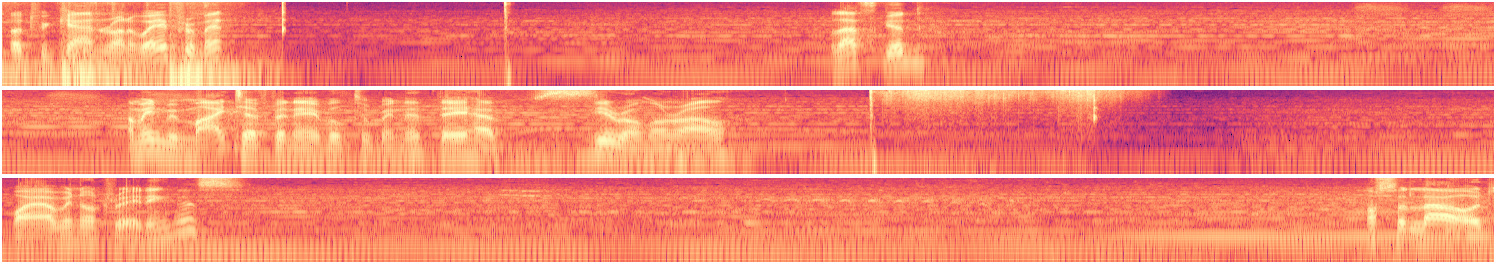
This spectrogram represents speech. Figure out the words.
But we can run away from it. Well, that's good. I mean, we might have been able to win it. They have zero morale. Why are we not raiding this? Not allowed.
